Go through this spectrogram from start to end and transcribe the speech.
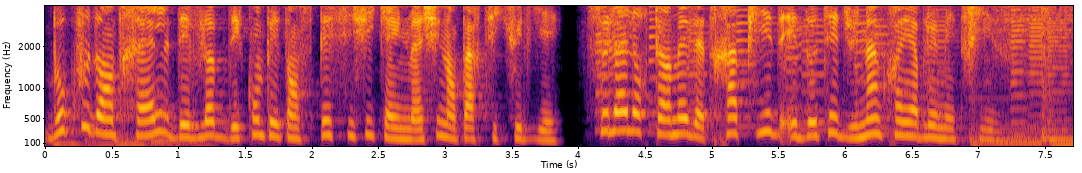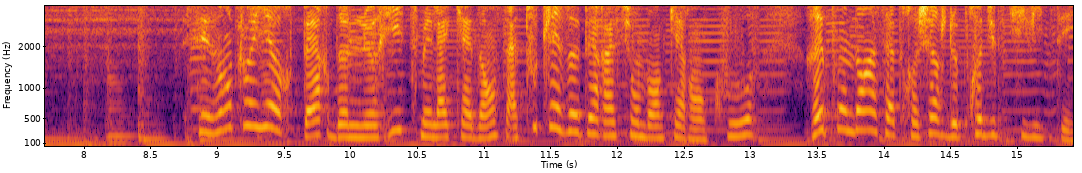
Beaucoup d'entre elles développent des compétences spécifiques à une machine en particulier. Cela leur permet d'être rapides et dotés d'une incroyable maîtrise. Ces employés hors pair donnent le rythme et la cadence à toutes les opérations bancaires en cours, répondant à cette recherche de productivité.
